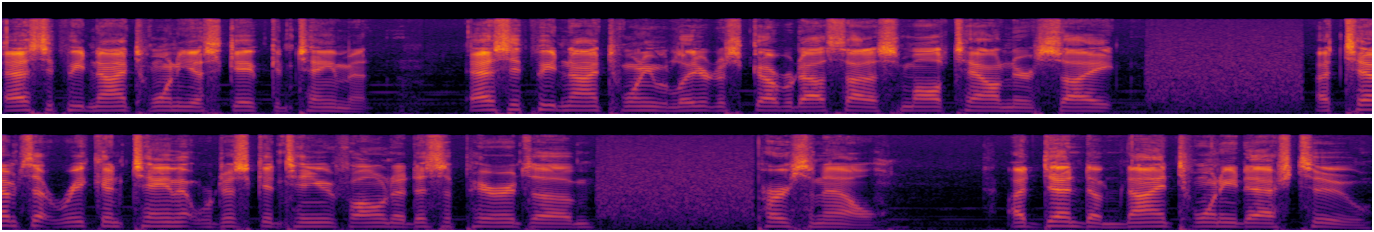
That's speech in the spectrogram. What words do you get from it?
SCP-920 escaped containment. SCP-920 was later discovered outside a small town near Site. Attempts at recontainment were discontinued following the disappearance of personnel. Addendum 920-2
